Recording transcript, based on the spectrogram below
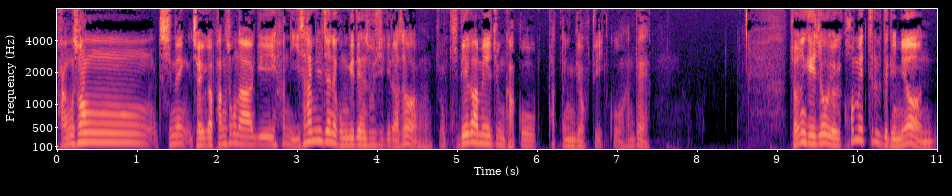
방송 진행 저희가 방송 나가기 한 2, 3일 전에 공개된 소식이라서 좀 기대감에 좀 갖고 봤던 기억도 있고 한데 저는 개인적으로 여기 코멘트를 드리면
